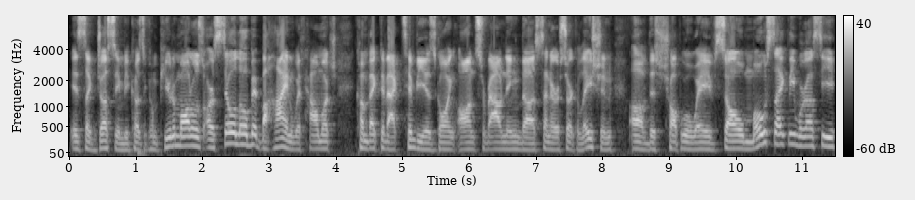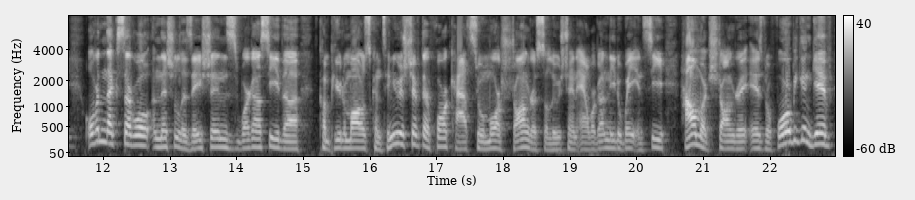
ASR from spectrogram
is suggesting because the computer models are still a little bit behind with how much convective activity is going on surrounding the center of circulation of this tropical wave. So most likely we're going to see over the next several initializations, we're going to see the computer models continue to shift their forecasts to a more stronger solution and we're going to need to wait and see how much stronger it is before we can give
